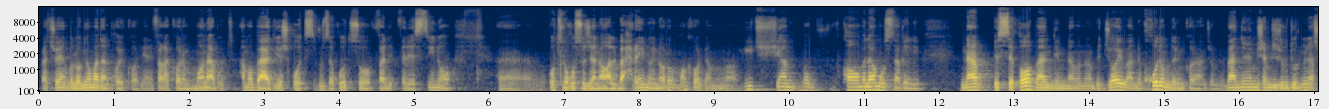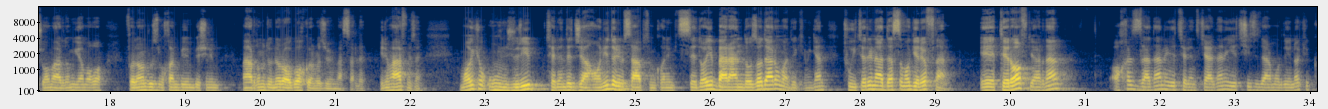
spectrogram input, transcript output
بچه های انقلابی اومدن پای کار یعنی فقط کار ما نبود. اما بعدیش قدس روز قدس و فلسطین و اطلق و جنا البحرین و اینا رو ما کار کردیم. هیچ هم کاملا مستقلیم. نه به سپاه بندیم نه به جای بندیم. خودمون داریم کار انجام میدیم. بنده میشم جلو دوربین از شما مردم میگم آقا فلان روز می‌خوایم بیایم بشینیم مردم دنیا رو آگاه کنیم راجع به مسئله. میریم حرف می‌زنیم. ما که اونجوری ترند جهانی داریم ثبت می‌کنیم صدای براندازا در اومده که میگن توییتر نه دست ما گرفتن. اعتراف کردن آخه زدن یه ترند کردن یه چیزی در مورد اینا که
